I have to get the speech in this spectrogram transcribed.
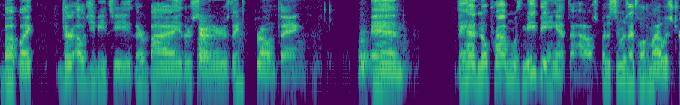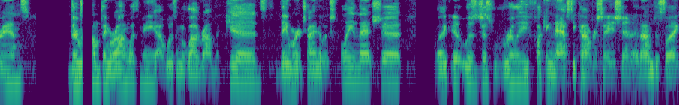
but like they're LGBT, they're bi, they're swingers, they do their own thing. And they had no problem with me being at the house, but as soon as I told them I was trans, there was something wrong with me. I wasn't allowed around the kids. They weren't trying to explain that shit. Like it was just really fucking nasty conversation. And I'm just like,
